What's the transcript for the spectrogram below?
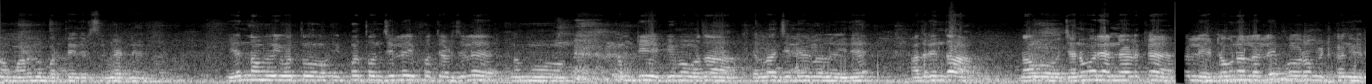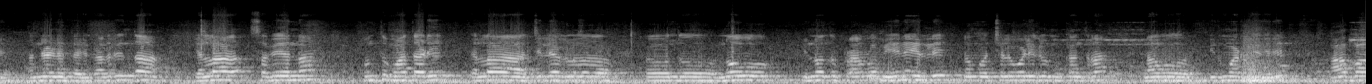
ನಾವು ಮಾಡ್ಕೊಂಡು ಬರ್ತಾ ಇದ್ದೀವಿ ಸಂಘಟನೆಯಿಂದ ಏನು ನಾವು ಇವತ್ತು ಇಪ್ಪತ್ತೊಂದು ಜಿಲ್ಲೆ, ಇಪ್ಪತ್ತೆರಡು ಜಿಲ್ಲೆ ನಮ್ಮ ಕಮಿಟಿ ಭೀಮವಾದ ಎಲ್ಲ ಜಿಲ್ಲೆಗಳಲ್ಲೂ ಇದೆ. ಅದರಿಂದ ನಾವು ಜನವರಿ ಹನ್ನೆರಡಕ್ಕೆ ಅಲ್ಲಿ ಟೌನಲ್ಲಲ್ಲಿ ಪ್ರೋಗ್ರಾಮ್ ಇಟ್ಕೊಂಡಿದ್ದೀರಿ, ಹನ್ನೆರಡನೇ ತಾರೀಕು. ಅದರಿಂದ ಎಲ್ಲ ಸಭೆಯನ್ನು ಕುಂತು ಮಾತಾಡಿ ಎಲ್ಲ ಜಿಲ್ಲೆಗಳು ಒಂದು ನೋವು, ಇನ್ನೊಂದು ಪ್ರಾಬ್ಲಮ್ ಏನೇ ಇರಲಿ ನಮ್ಮ ಚಳುವಳಿಗಳ ಮುಖಾಂತರ ನಾವು ಇದು ಮಾಡ್ತಿದ್ದೀರಿ. ಆ ಬಾ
